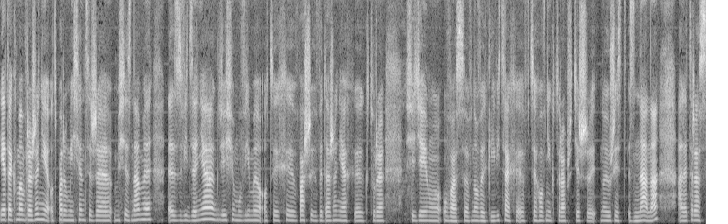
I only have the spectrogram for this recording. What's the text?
Ja tak mam wrażenie od paru miesięcy, że my się znamy e, z widzenia, gdzieś mówimy o tych waszych wydarzeniach, e, które się dzieją u was w Nowych Gliwicach, e, w Cechowni, która przecież no, już jest znana, ale teraz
